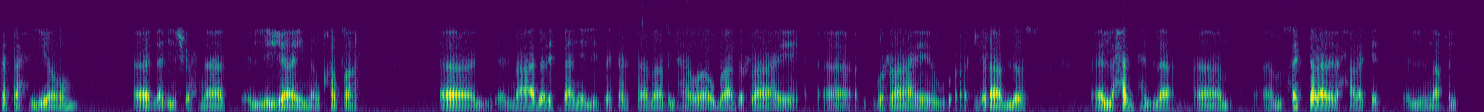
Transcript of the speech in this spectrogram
فتح اليوم للشحنات اللي جاي من قطر. آه، المعابر الثانية اللي ذكرتها باب الهواء وباب الراعي آه، والراعي وجرابلس آه، لحد هلأ مسكرة لحركة النقل.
